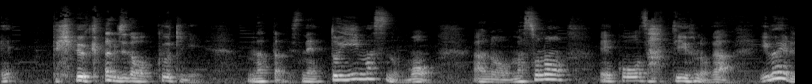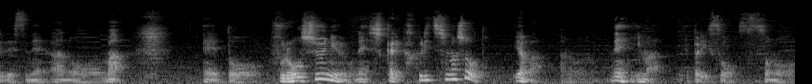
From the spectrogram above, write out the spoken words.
え？っていう感じの空気になったんですね。と言いますのもあの、まあ、その講座っていうのがいわゆるですねあの、まあえー、と不労収入をねしっかり確立しましょうと。いわばあの、ね、今やっぱりそうその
